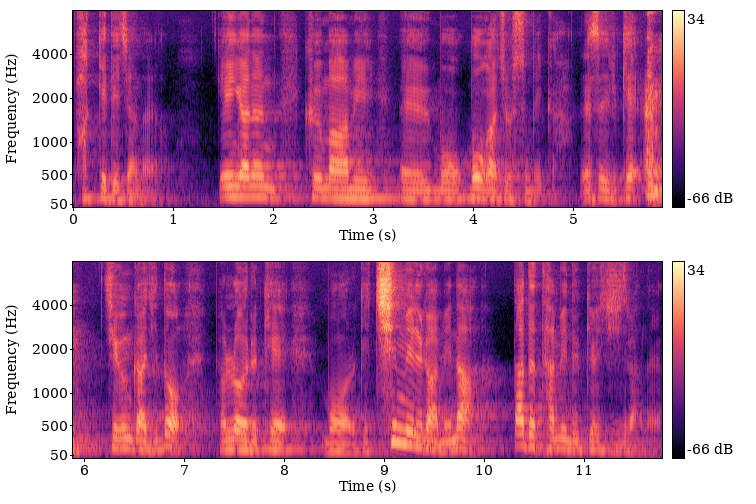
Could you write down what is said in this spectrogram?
받게 되잖아요. 인간은 그 마음이 뭐, 뭐가 좋습니까? 그래서 이렇게 지금까지도 별로 이렇게 뭐 이렇게 친밀감이나 따뜻함이 느껴지질 않아요.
